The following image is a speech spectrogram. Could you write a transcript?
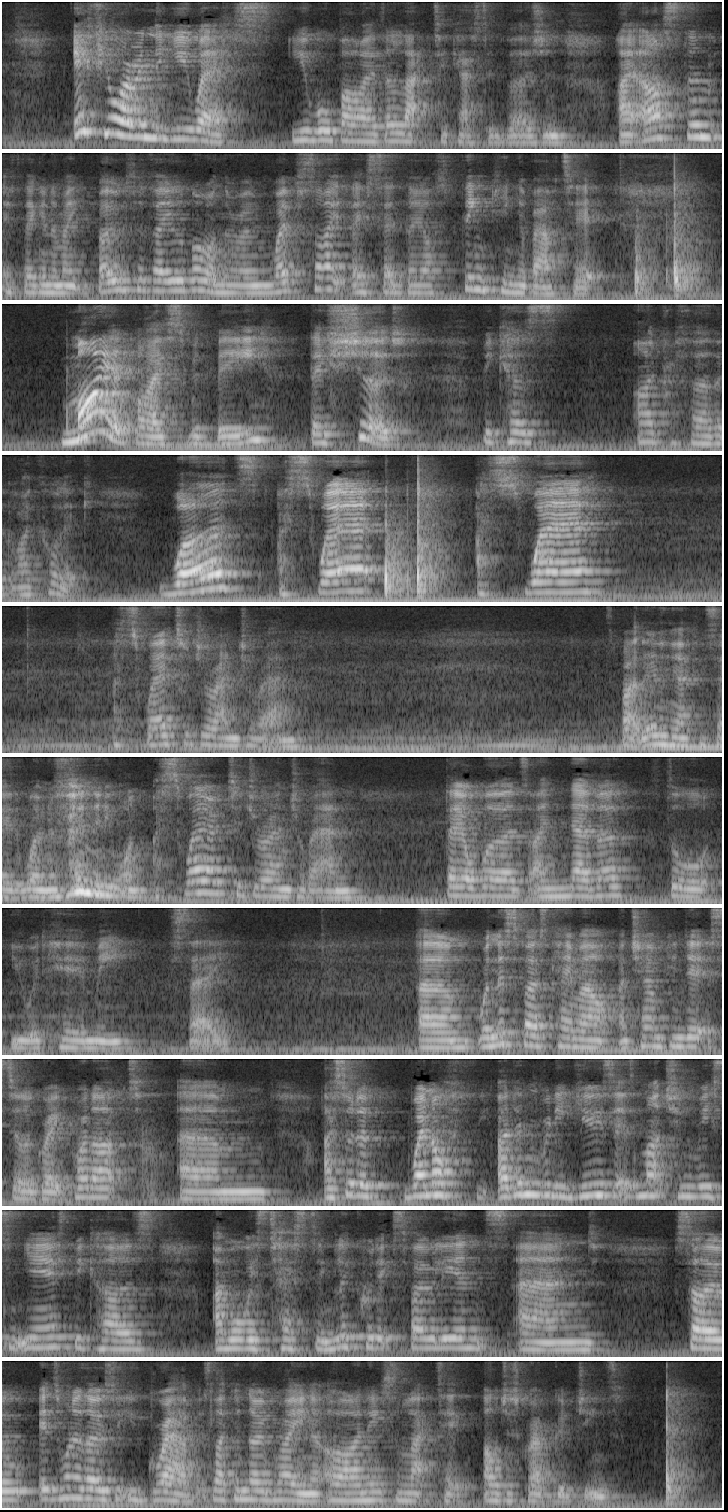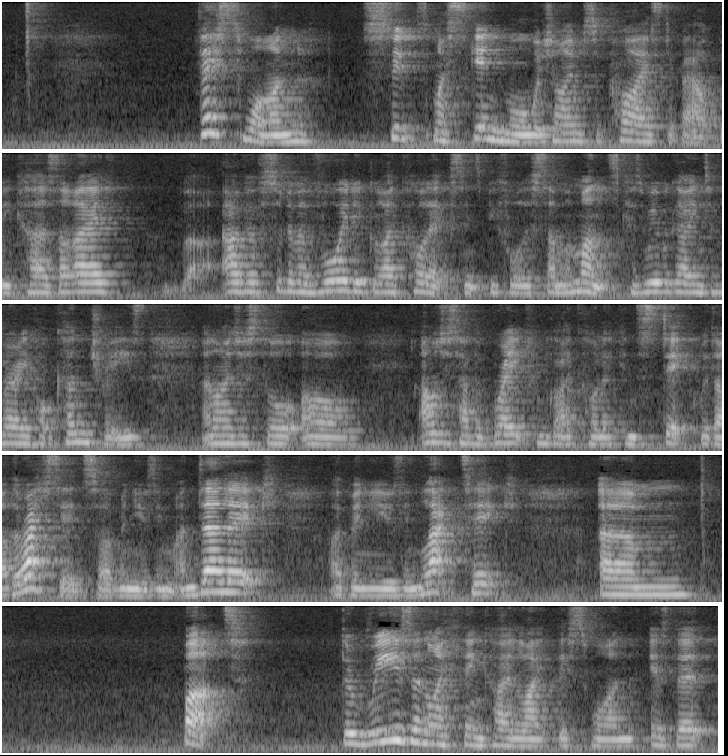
If you are in the US, you will buy the lactic acid version. I asked them if they're going to make both available on their own website. They said they are thinking about it. My advice would be they should, because I prefer the glycolic. Words, I swear, I swear, I swear to Duran Duran. It's about the only thing I can say that won't offend anyone. I swear to Duran Duran, they are words I never thought you would hear me say. Um, when this first came out, I championed it. It's still a great product. Um, I sort of went off. I didn't really use it as much in recent years because I'm always testing liquid exfoliants, and so it's one of those that you grab. It's like a no-brainer. Oh, I need some lactic. I'll just grab Good genes. This one suits my skin more, which I'm surprised about because I've I've sort of avoided glycolic since before the summer months because we were going to very hot countries, and I just thought, oh I'll just have a break from glycolic and stick with other acids. So I've been using mandelic, I've been using lactic. Um, but the reason I think I like this one is that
